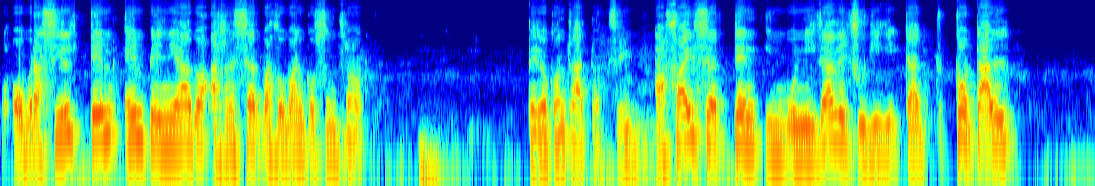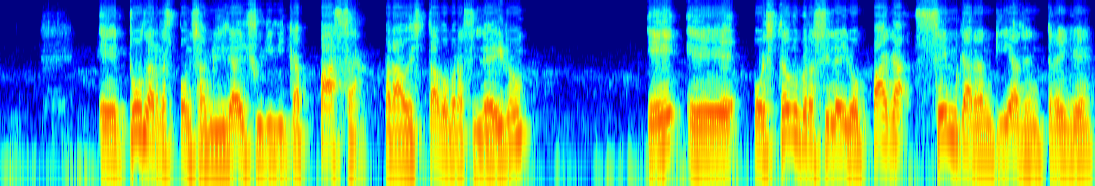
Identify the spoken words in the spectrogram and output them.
o Brasil tem empeñado as reservas do Banco Central pelo contrato. Sim. A Pfizer tem imunidade jurídica total, eh, toda a responsabilidade jurídica passa para o Estado brasileiro e eh, o Estado brasileiro paga sem garantia de entregue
